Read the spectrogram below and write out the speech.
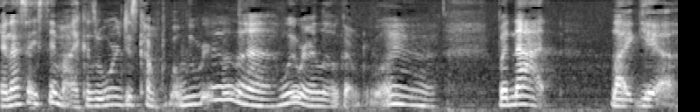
And I say semi because we weren't just comfortable. We were uh, we were a little comfortable. Uh, but not like, yeah,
